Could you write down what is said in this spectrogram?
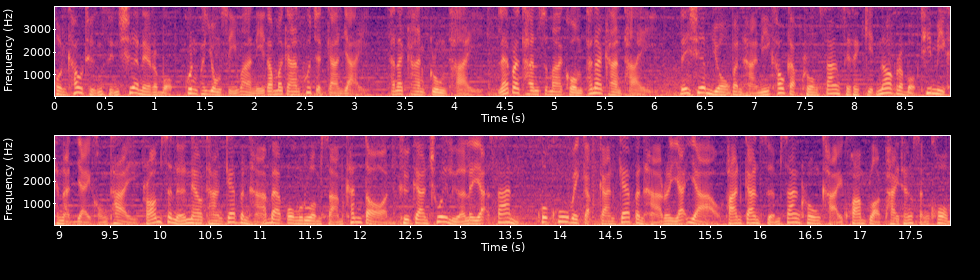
คนเข้าถึงสินเชื่อในระบบ คุณพยงศรีวานีกรรมการผู้จัดการใหญ่ ธนาคารกรุงไทย และประธานสมาคมธนาคารไทย ได้เชื่อมโยงปัญหานี้เข้ากับโครงสร้างเศรษฐกิจนอกระบบที่มีขนาดใหญ่ของไทย พร้อมเสนอแนวทางแก้ปัญหาแบบองค์รวม 3 ขั้นตอน คือการช่วยเหลือระยะสั้น ควบคู่ไปกับการแก้ปัญหาระยะยาว ผ่านการเสริมสร้างโครงข่ายความปลอดภัยทั้งสังคม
